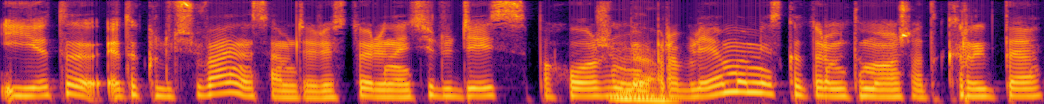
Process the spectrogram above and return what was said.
и это, это ключевая, на самом деле, история. Найти людей с похожими да. проблемами, с которыми ты можешь открыто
